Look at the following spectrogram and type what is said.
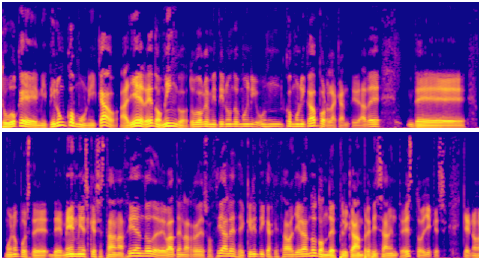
tuvo que emitir un comunicado. Ayer, ¿eh? Domingo, tuvo que emitir un, un comunicado por la cantidad de, de bueno, pues de, de memes que se estaban haciendo, de debate en las redes sociales, de críticas que estaban llegando, donde explicaban precisamente esto, oye, que, que, no,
